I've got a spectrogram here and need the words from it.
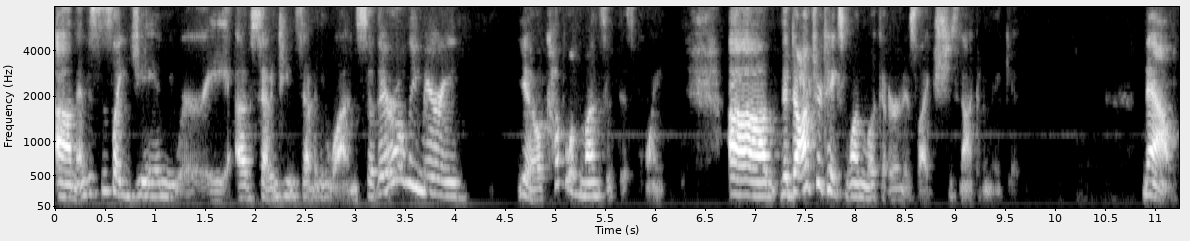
um, and this is like January of 1771. So they're only married, you know, a couple of months at this point. Um, the doctor takes one look at her and is like, she's not going to make it. Now,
